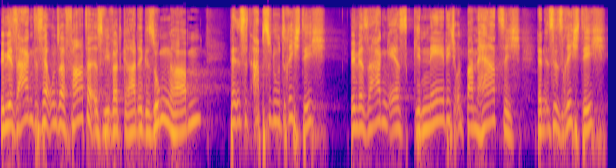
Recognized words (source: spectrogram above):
Wenn wir sagen, dass er unser Vater ist, wie wir gerade gesungen haben, dann ist es absolut richtig. Wenn wir sagen, er ist gnädig und barmherzig, dann ist es richtig.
